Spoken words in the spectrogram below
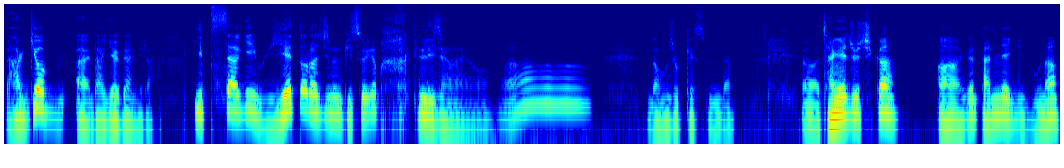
낙엽 아 낙엽이 아니라 잎사귀 위에 떨어지는 빗소리가 막 들리잖아요. 아 너무 좋겠습니다. 어, 장혜주 씨가 아 이건 딴 얘기구나.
